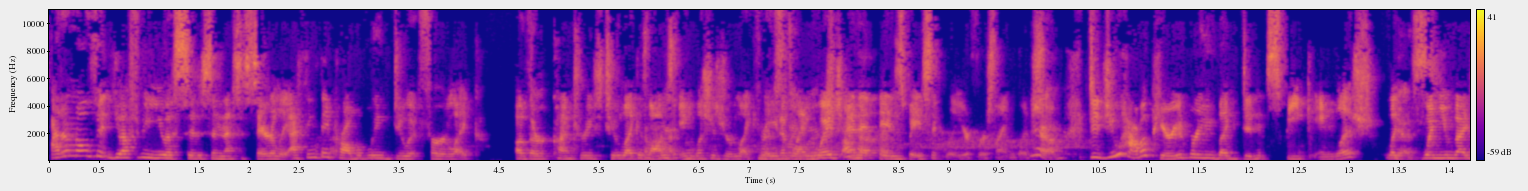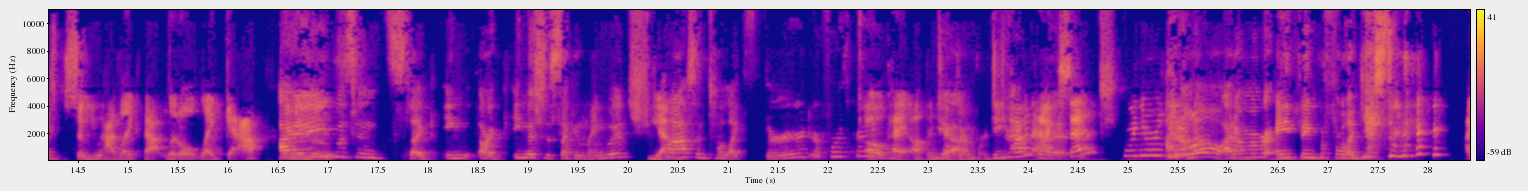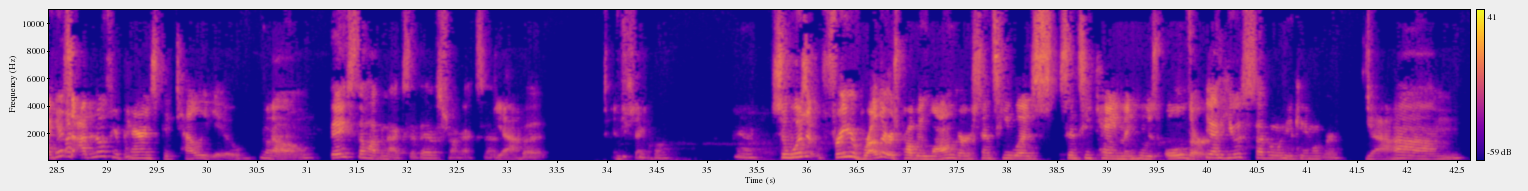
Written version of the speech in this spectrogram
I don't know if it, you have to be a U.S. citizen necessarily. I think they probably do it for like other countries too. Like as long as English is your like First native language. language, and Okay, it okay. is basically your first language. So, Yeah. did you have a period where you like didn't speak English? Like Yes. when you guys, so you had like that little like gap I was in like Eng- or English a second language Yeah. class until like third or fourth grade. Oh, okay, up until Yeah. third. and fourth. Did you have an But- accent when you were little? I don't know. I don't remember anything before like yesterday. I guess I don't know if your parents could tell you. but- no, they still have an accent. They have a strong accent. Yeah. but Interesting. cool. Yeah, So was it for your brother? is probably longer since he was since he came and he was older. yeah. He was seven when he came over. Yeah. Um,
